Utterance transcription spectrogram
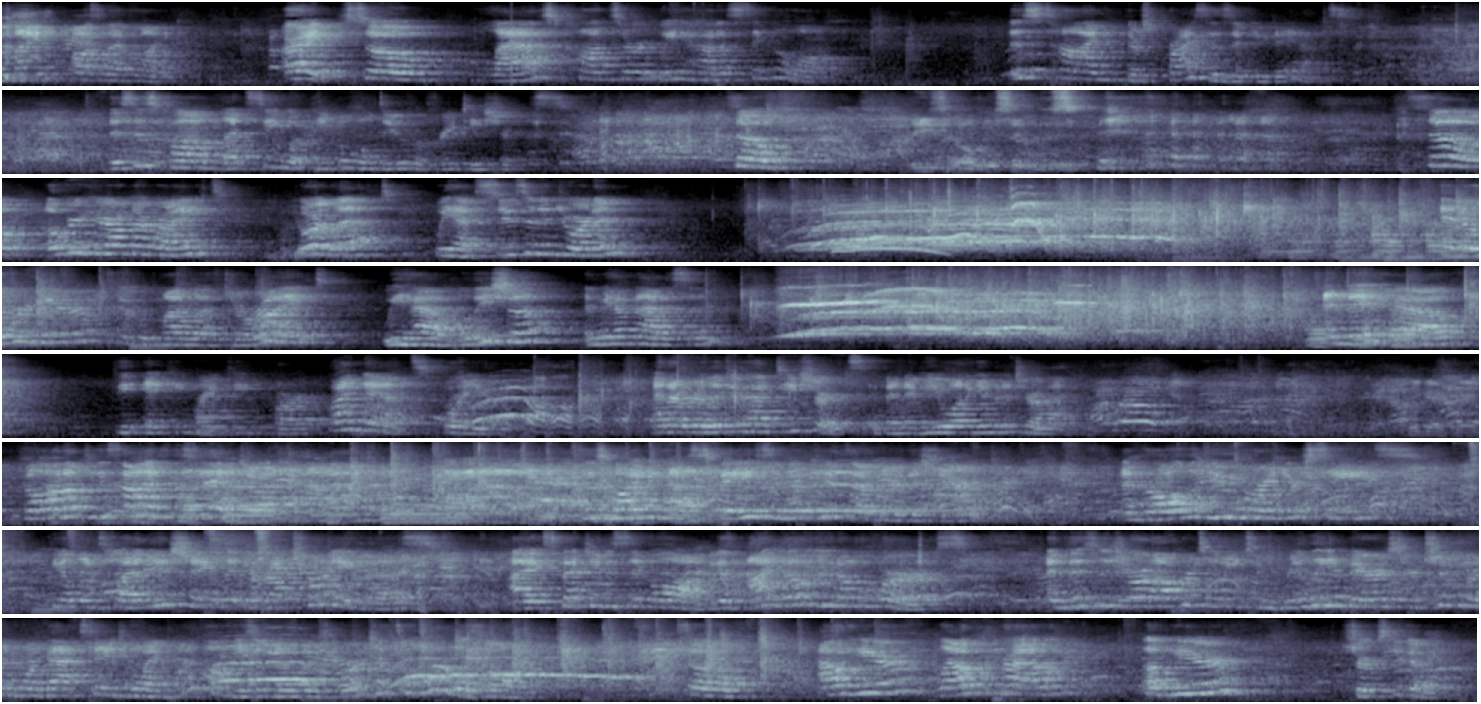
have a mic? I have a mic. All right, so last concert we had a sing-along. This time there's prizes if you dance. This is called Let's See What People Will Do for Free T-shirts. So, Please help me sing this. so over here on my right, your left, we have Susan we have Alicia and we have Madison. And they have the achy breaky heart line dance for you. And I really do have t-shirts if any of you want to give it a try. I will. Go on up to the sides of the stage. This is why we have space and no kids out here this year. And for all of you who are in your seats, feeling slightly ashamed that you're not trying this, I expect you to sing along because I know you know the words. And this is your opportunity to really embarrass your children who are backstage going, my mom doesn't know those words, it's a horrible song. So, out here, loud and proud. Up here, shirts to go.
